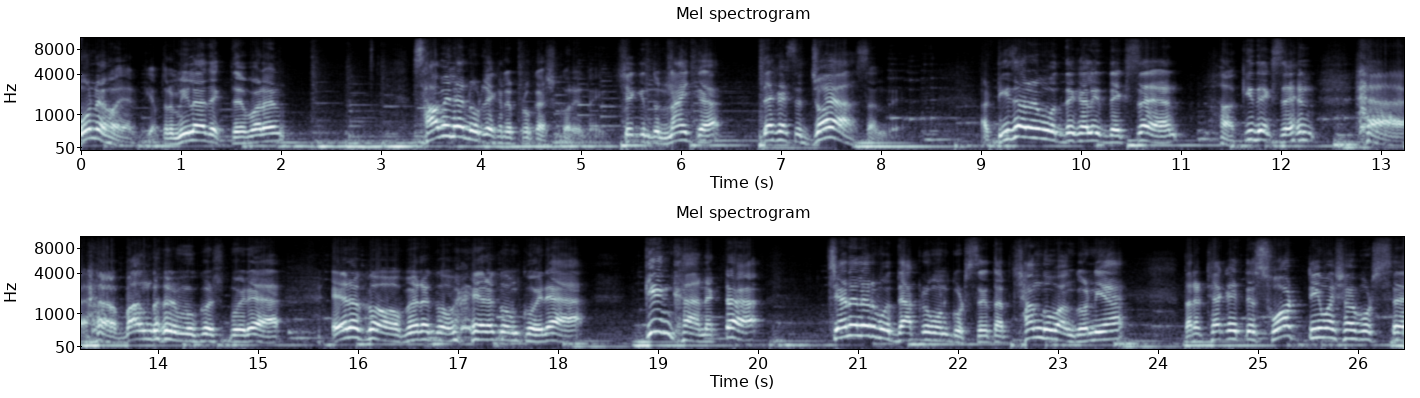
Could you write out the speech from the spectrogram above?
মনে হয় আর কি, আপনারা মিলায় দেখতে পারেন। সাবিলা নূর এখানে প্রকাশ করে নাই, সে কিন্তু নায়িকা, দেখাইছে জয়া হাসান রে আর টিজারের মধ্যে খালি দেখছেন কি দেখছেন? বান্দরের মুখোশ পইরা এরকম এরকম এরকম কইরা কিং খান একটা চ্যানেলের মধ্যে আক্রমণ করছে, তার সাঙ্গবাঙ্গ নিয়ে। তারা ঠেকাইতে সোয়াট টিম আসা পড়ছে।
